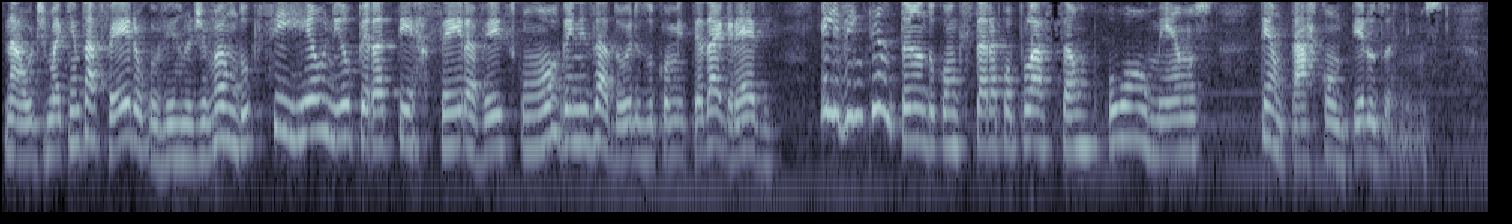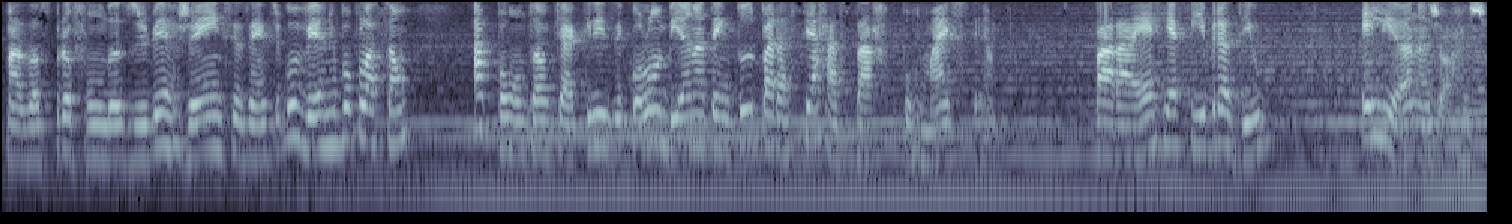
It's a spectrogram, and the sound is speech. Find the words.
Na última quinta-feira, o governo de Van Duque se reuniu pela terceira vez com organizadores do Comitê da Greve. Ele vem tentando conquistar a população, ou ao menos tentar conter os ânimos. Mas as profundas divergências entre governo e população apontam que a crise colombiana tem tudo para se arrastar por mais tempo. Para a RFI Brasil, Eliana Jorge.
